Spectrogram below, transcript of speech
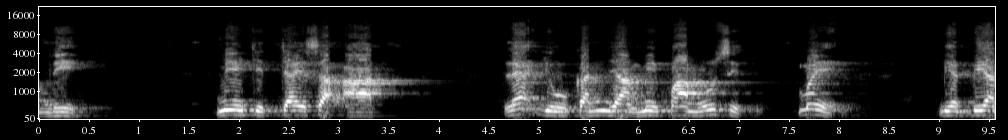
มณ์ดี มีจิตใจสะอาด และอยู่กันอย่างมีความรู้สึก ไม่เบียดเบียน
